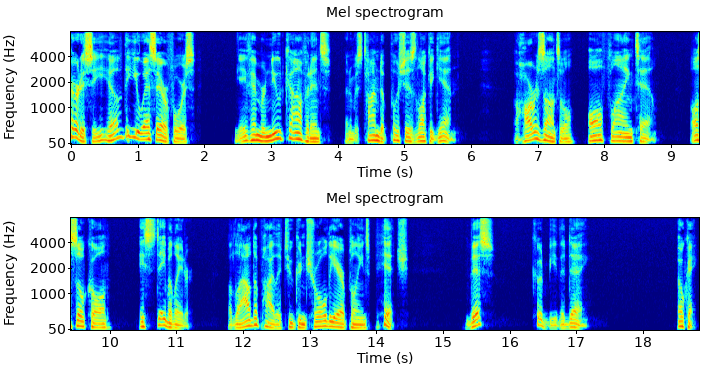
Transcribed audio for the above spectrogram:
courtesy of the U.S. Air Force, gave him renewed confidence that it was time to push his luck again. A horizontal, all flying tail, also called a stabilator, allowed the pilot to control the airplane's pitch. This could be the day. Okay,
